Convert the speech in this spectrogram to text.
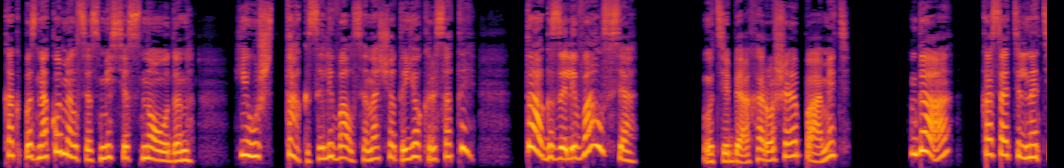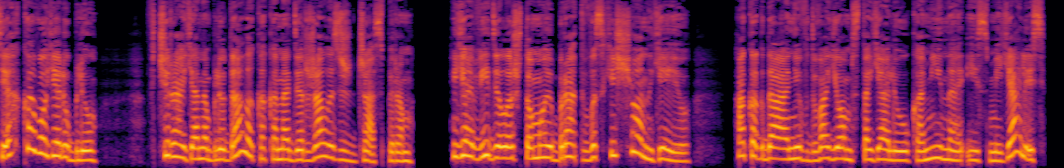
как познакомился с миссис Сноуден, и уж так заливался насчет ее красоты, так заливался. У тебя хорошая память. Да, касательно тех, кого я люблю. Вчера я наблюдала, как она держалась с Джаспером. Я видела, что мой брат восхищен ею, а когда они вдвоем стояли у камина и смеялись,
